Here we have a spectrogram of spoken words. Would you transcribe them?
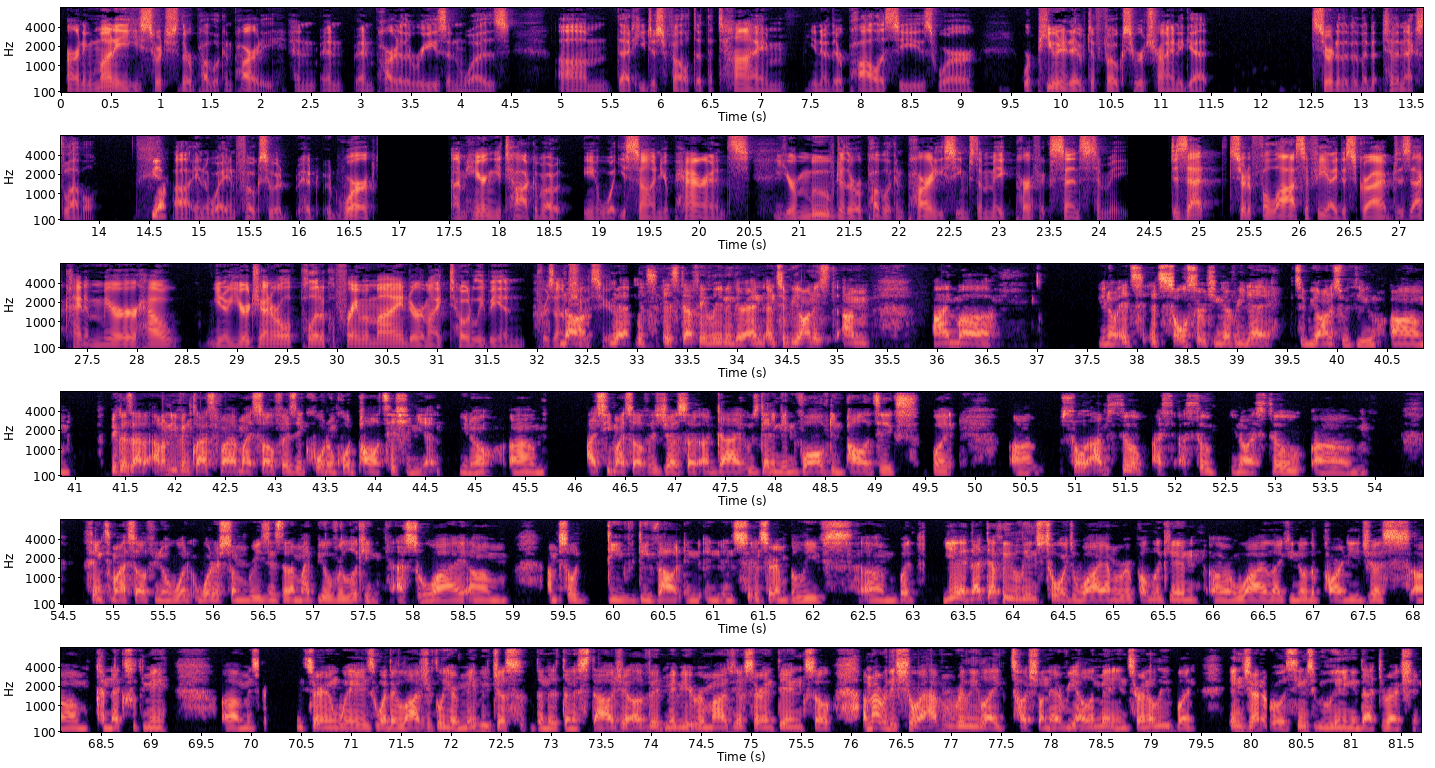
earning money, he switched to the Republican Party, and and and part of the reason was um, that he just felt at the time, you know, their policies were were punitive to folks who were trying to get sort of to the, to the next level, yeah, uh, in a way, and folks who had, had, had worked. I'm hearing you talk about you know what you saw in your parents. Your move to the Republican Party seems to make perfect sense to me. Does that sort of philosophy I described does that kind of mirror how you know your general political frame of mind, or am I totally being presumptuous no, here? Yeah, it's it's definitely leading there. And and to be honest, I'm I'm uh you know it's it's soul searching every day. To be honest with you, um, because I, I don't even classify myself as a quote unquote politician yet. You know, um, I see myself as just a, a guy who's getting involved in politics, but um, so I'm still I, I still you know I still um think to myself, you know, what what are some reasons that I might be overlooking as to why um, I'm so de- devout in, in, in, certain beliefs. Um, but yeah, that definitely leans towards why I'm a Republican or why like you know the party just um, connects with me um, in, certain ways, whether logically or maybe just the, the nostalgia of it. Maybe it reminds me of certain things. So I'm not really sure. I haven't really like touched on every element internally, but in general, it seems to be leaning in that direction.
